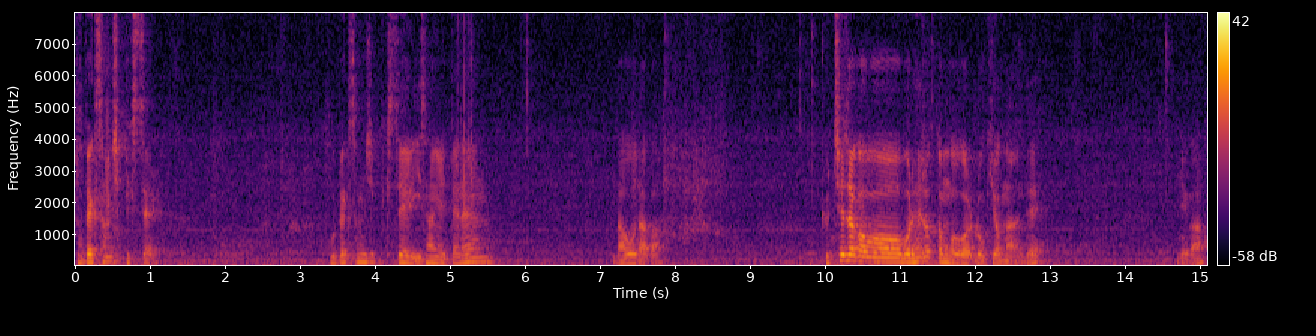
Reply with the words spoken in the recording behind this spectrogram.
930 픽셀. 930 픽셀 이상일 때는 나오다가 교체 작업을 해줬던 걸로 기억나는데 얘가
